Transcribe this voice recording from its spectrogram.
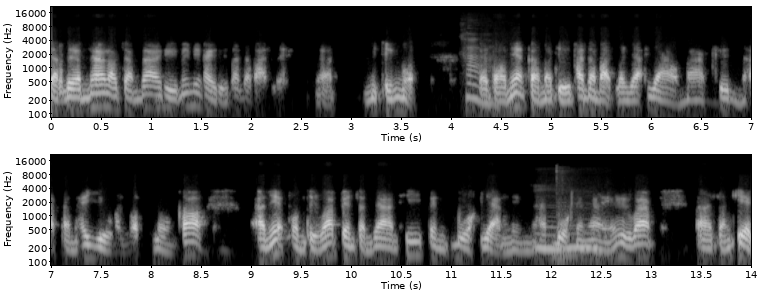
จากเดิมถ้าเราจำได้คือไม่มีใครถือพันธบัตรเลยนะมีทิ้งหมด แต่ตอนนี้กลับมาถือพันธบัตรระยะยาวมากขึ้นนะครับทำให้อยู่มันลดลงก็อันนี้ผมถือว่าเป็นสัญญาณที่เป็นบวกอย่างหนึ่งนะครับบวกยังไงก็คือว่าสังเกต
